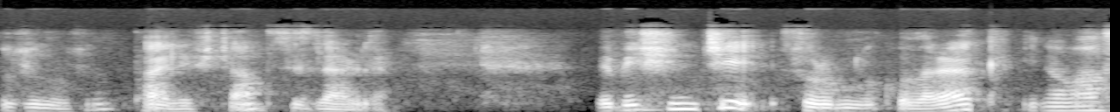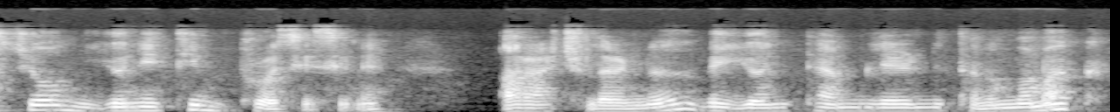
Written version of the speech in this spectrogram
uzun uzun paylaşacağım sizlerle. Ve beşinci sorumluluk olarak inovasyon yönetim prosesini, araçlarını ve yöntemlerini tanımlamak,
